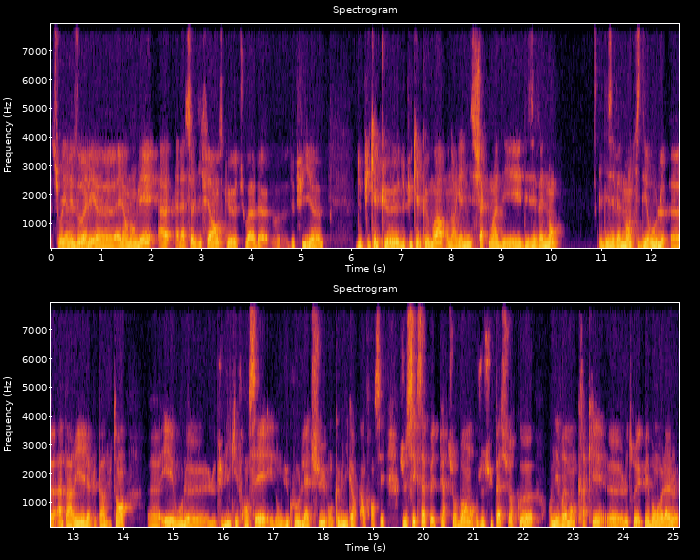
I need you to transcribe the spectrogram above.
sur les réseaux, elle est, euh, elle est en anglais, à, la seule différence que, tu vois, depuis, euh, depuis, quelques, depuis quelques mois, on organise chaque mois des, des événements, des événements qui se déroulent euh, à Paris la plupart du temps, et où le, le, public est français, et donc du coup, là-dessus, on communique en, français. Je sais que ça peut être perturbant, je suis pas sûr qu'on ait vraiment craqué le truc, mais bon, voilà, le,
